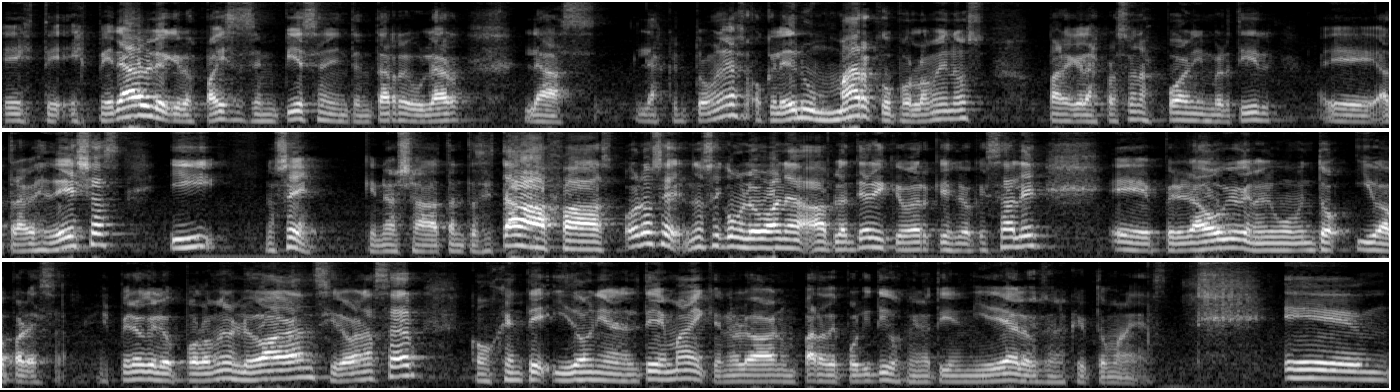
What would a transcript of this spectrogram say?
este, esperable que los países empiecen a intentar regular las, las criptomonedas o que le den un marco por lo menos para que las personas puedan invertir eh, a través de ellas y no sé, que no haya tantas estafas, o no sé, no sé cómo lo van a, plantear, hay que ver qué es lo que sale, eh, pero era obvio que en algún momento iba a aparecer. Espero que por lo menos lo hagan, si lo van a hacer, con gente idónea en el tema y que no lo hagan un par de políticos que no tienen ni idea de lo que son las criptomonedas. Eh,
